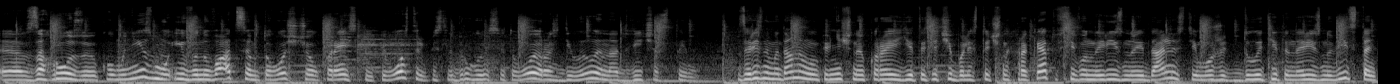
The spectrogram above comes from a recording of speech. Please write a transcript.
е, загрозою комунізму і винуватцем того, що корейський півострів після Другої світової розділили на дві частини. За різними даними у Північної Кореї є тисячі балістичних ракет. Всі вони різної дальності можуть долетіти на різну відстань.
